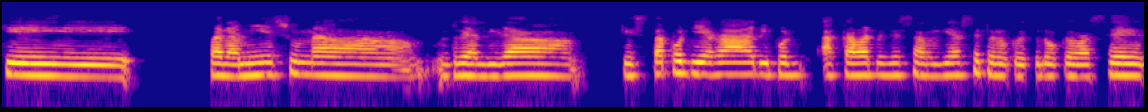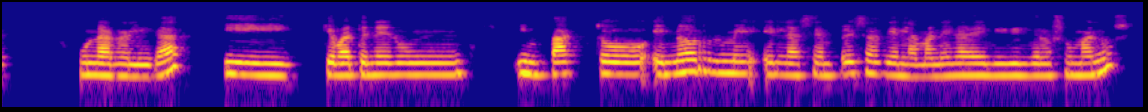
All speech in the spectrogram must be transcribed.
que para mí es una realidad que está por llegar y por acabar de desarrollarse, pero que creo que va a ser una realidad y que va a tener un impacto enorme en las empresas y en la manera de vivir de los humanos.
